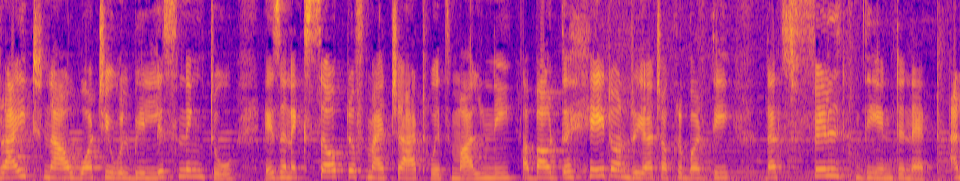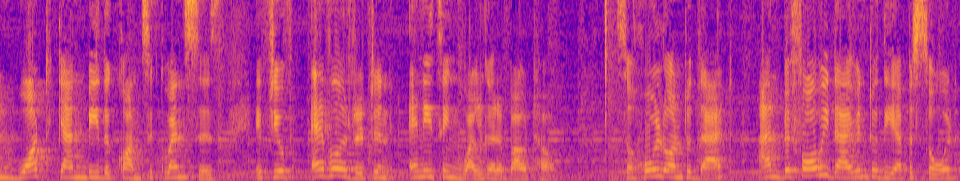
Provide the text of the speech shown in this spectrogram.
Right now, what you will be listening to is an excerpt of my chat with Malini about the hate on Rhea Chakraborty that's filled the internet and what can be the consequences if you've ever written anything vulgar about her. So hold on to that. And before we dive into the episode,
